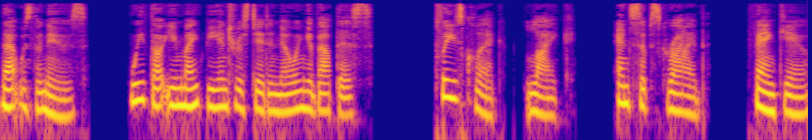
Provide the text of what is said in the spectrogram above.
That was the news. We thought you might be interested in knowing about this. Please click like and subscribe. Thank you.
